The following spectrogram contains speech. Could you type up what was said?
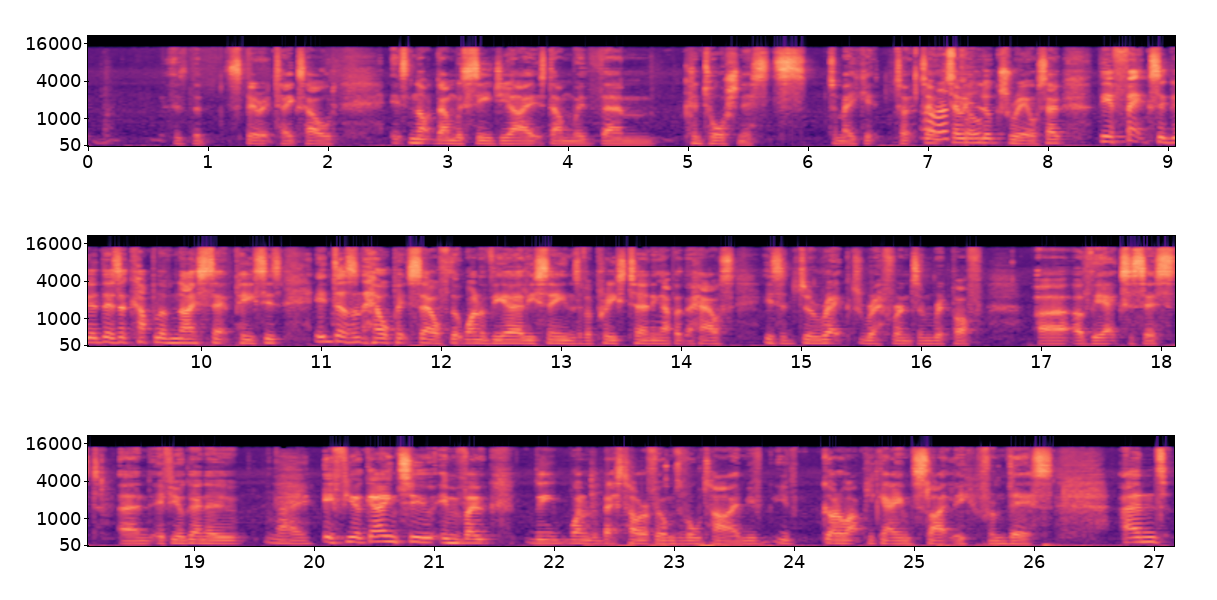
as the spirit takes hold. It's not done with CGI. It's done with um, contortionists to make it so, so, Oh, so it looks real. So the effects are good. There's a couple of nice set pieces. It doesn't help itself that one of the early scenes of a priest turning up at the house is a direct reference and rip off uh, of The Exorcist. And if you're going to No. if you're going to invoke the one of the best horror films of all time, you've you've got to up your game slightly from this. And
